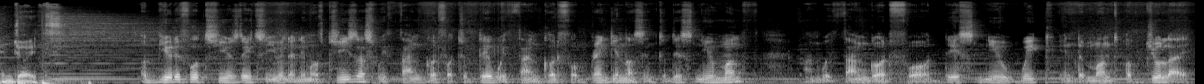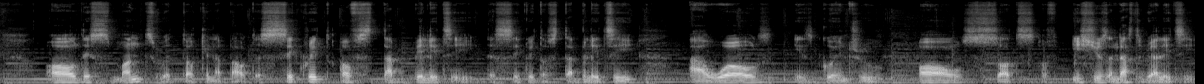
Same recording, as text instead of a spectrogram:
Enjoy it. A beautiful Tuesday to you in the name of Jesus. We thank God for today. We thank God for bringing us into this new month, and we thank God for this new week in the month of July all this month, we're talking about the secret of stability. The secret of stability. Our world is going through all sorts of issues, and that's the reality.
